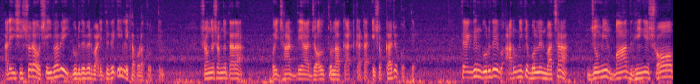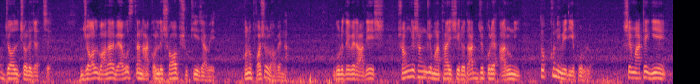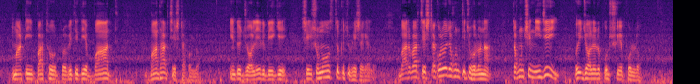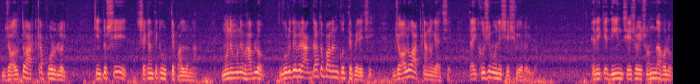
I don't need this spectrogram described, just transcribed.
আর এই শিষ্যরাও সেইভাবেই গুরুদেবের বাড়িতে থেকেই লেখাপড়া করতেন। সঙ্গে সঙ্গে তারা ওই ঝাঁট দেওয়া জল তোলা, কাঠ কাটা এসব কাজও করতেন। তো একদিন গুরুদেব আরুণীকে বললেন, বাছা, জমির বাঁধ ভেঙে সব জল চলে যাচ্ছে। জল বাঁধার ব্যবস্থা না করলে সব শুকিয়ে যাবে। কোনো ফসল হবে না। গুরুদেবের আদেশ সঙ্গে সঙ্গে মাথায় শিরোধার্য করে আরুণী তক্ষণি বেরিয়ে পড়ল। সে মাঠে গিয়ে মাটি, পাথর প্রভৃতি দিয়ে বাঁধ, বাঁধার চেষ্টা করল। কিন্তু জলের বেগে সেই সমস্ত কিছু ভেসে গেল। বারবার চেষ্টা করেও যখন কিছু হলো না, তখন সে নিজেই ওই জলের ওপর শুয়ে পড়ল। জল তো আটকা পড়লই, কিন্তু সে সেখান থেকে উঠতে পারল না। মনে মনে ভাবল, গুরুদেবের আজ্ঞা তো পালন করতে পেরেছি, জলও আটকানো গেছে, তাই খুশি মনে সে শুয়ে রইল। এদিকে দিন শেষ হয়ে সন্ধ্যা হলো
